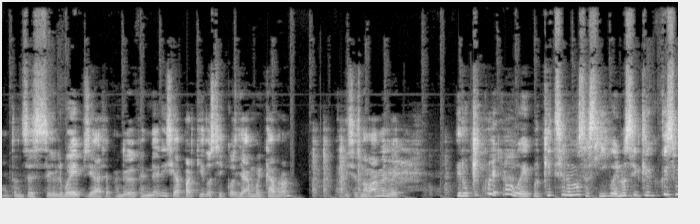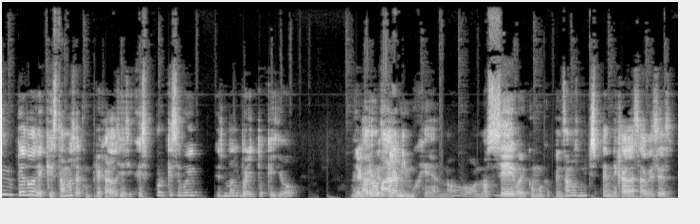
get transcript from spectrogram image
Entonces el güey pues, ya se aprendió a defender y se ha partido hocicos ya muy cabrón. Y dices, no mames, güey. Pero qué culero, güey. ¿Por qué seremos así, güey? No sé, creo que es un pedo de que estamos acomplejados y así. Es porque ese güey es más güerito que yo. Me Yo va a robar a mi mujer, ¿no? O no sé, güey. Como que pensamos muchas pendejadas a veces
